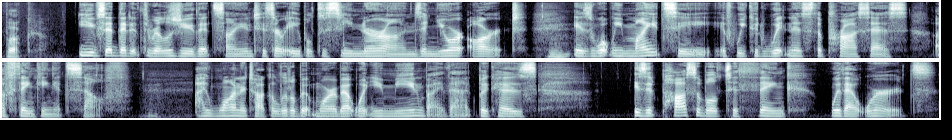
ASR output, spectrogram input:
book You've said that it thrills you that scientists are able to see neurons, and your art mm-hmm. is what we might see if we could witness the process of thinking itself. I want to talk a little bit more about what you mean by that because is it possible to think without words?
